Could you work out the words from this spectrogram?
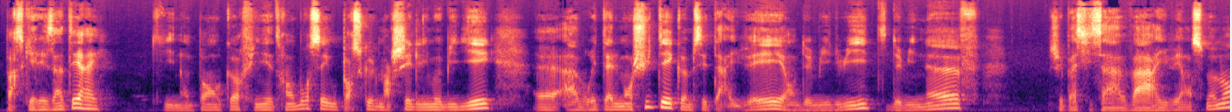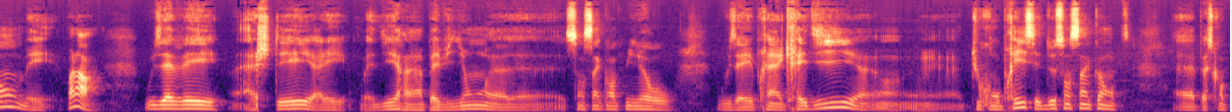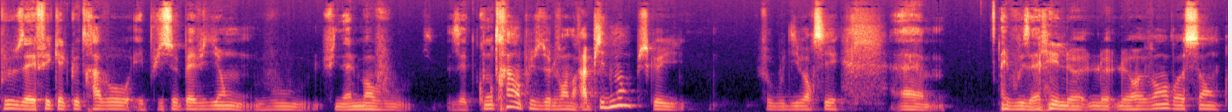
parce qu'il y a les intérêts qui n'ont pas encore fini d'être remboursés, ou parce que le marché de l'immobilier euh, a brutalement chuté, comme c'est arrivé en 2008, 2009. Je ne sais pas si ça va arriver en ce moment, mais voilà. Vous avez acheté, allez, on va dire un pavillon, 150 euh, 000 euros. Vous avez pris un crédit, euh, tout compris, c'est 250. parce qu'en plus vous avez fait quelques travaux et puis ce pavillon, vous finalement vous vous êtes contraint en plus de le vendre rapidement, puisqu'il faut que vous divorciez, euh, et vous allez le, revendre sans...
